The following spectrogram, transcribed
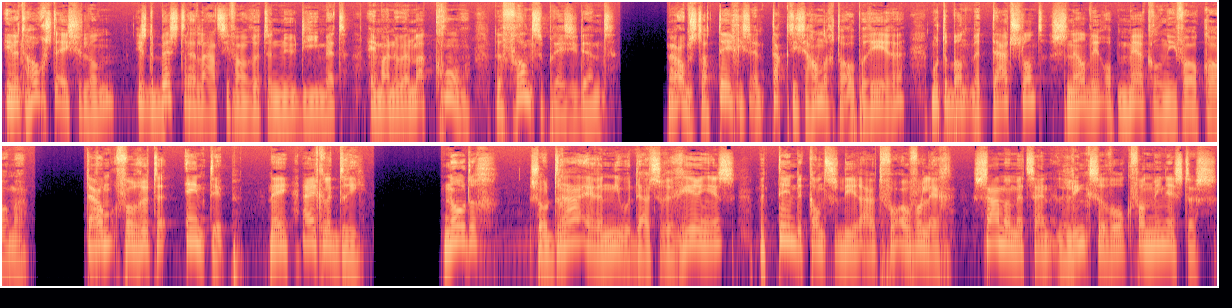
In het hoogste echelon is de beste relatie van Rutte nu die met Emmanuel Macron, de Franse president. Maar om strategisch en tactisch handig te opereren, moet de band met Duitsland snel weer op Merkel-niveau komen. Daarom voor Rutte één tip. Nee, eigenlijk drie. Nodig, zodra er een nieuwe Duitse regering is, meteen de kanselier uit voor overleg, samen met zijn linkse wolk van ministers.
